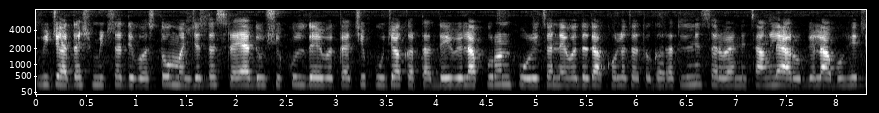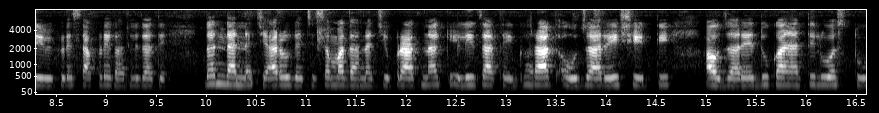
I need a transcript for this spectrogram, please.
विजयादशमीचा दिवस. तो म्हणजे दसरा. या दिवशी कुलदैवताची पूजा करतात. देवीला पुरणपोळीचा नैवेद्य दाखवला जातो. घरातल्या सर्वांनी चांगले आरोग्य लाभो. हे देवीकडे साकडे घातले जाते. धनधान्याची आरोग्याची समाधानाची प्रार्थना केली जाते. घरात अवजारे शेती अवजारे दुकानातील वस्तू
